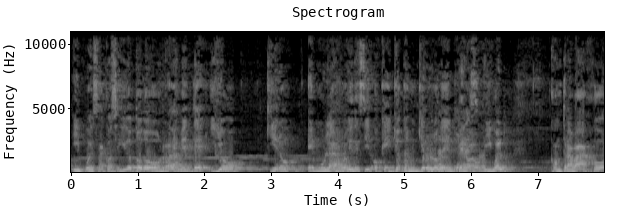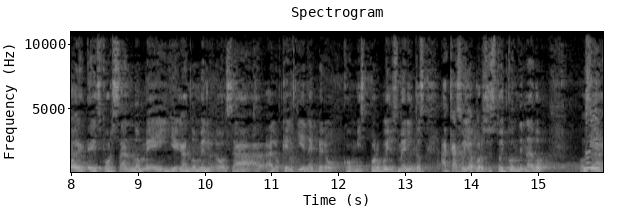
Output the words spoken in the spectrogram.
Y pues ha conseguido todo honradamente, y yo quiero emularlo y decir, ok, yo también quiero lo de él, pero eso. igual con trabajo, eh, esforzándome y llegándome, o sea, a, a lo que él tiene, pero con mis propios méritos, ¿acaso ya por eso estoy condenado? O No, sea,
